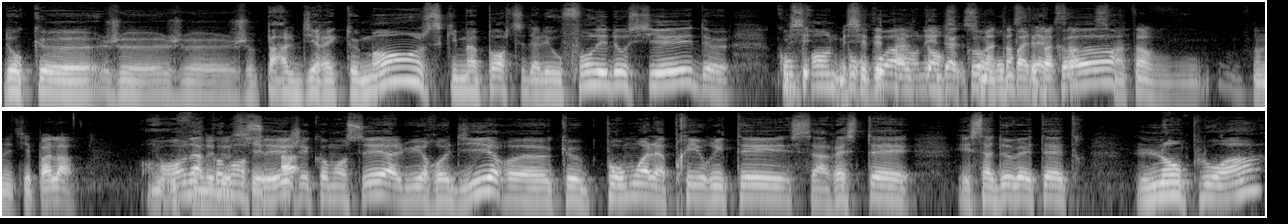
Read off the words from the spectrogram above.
donc, je, je, je, parle directement. Ce qui m'importe, c'est d'aller au fond des dossiers, de comprendre mais pourquoi pas on est d'accord ou pas d'accord. Ce matin, vous, vous n'en étiez pas là. On a commencé, ah. j'ai commencé à lui redire que pour moi la priorité, ça restait et ça devait être l'emploi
